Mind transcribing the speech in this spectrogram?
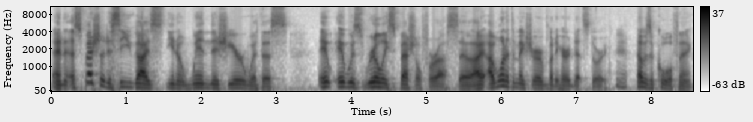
and especially to see you guys, you know, win this year with us, it, it was really special for us. So I, I wanted to make sure everybody heard that story. Yeah. That was a cool thing.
